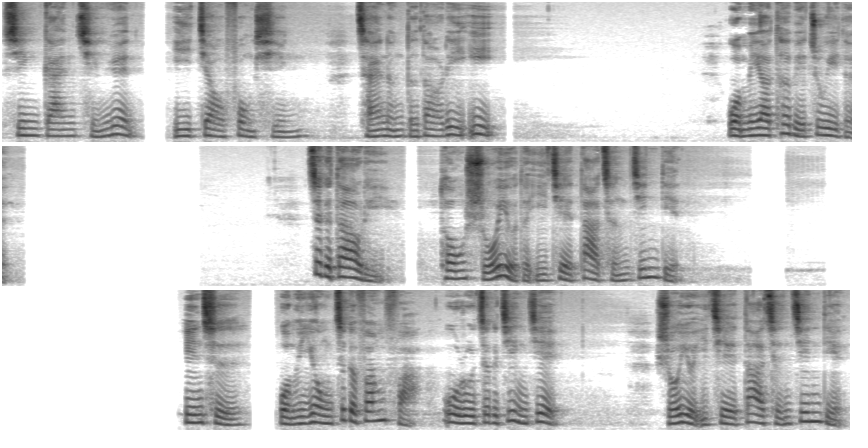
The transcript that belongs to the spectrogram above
心甘情愿依教奉行。才能得到利益。我们要特别注意的，这个道理通所有的一切大乘经典。因此，我们用这个方法悟入这个境界，所有一切大乘经典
